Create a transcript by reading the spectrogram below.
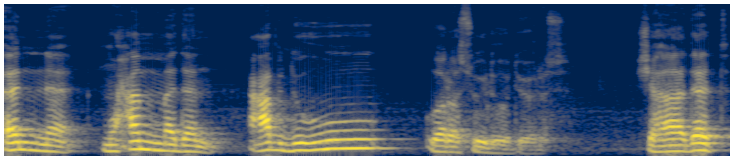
enne Muhammeden abduhu ve Resulü diyoruz. Şehadet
